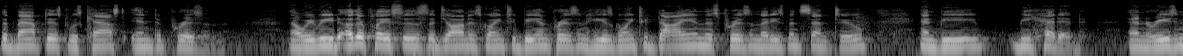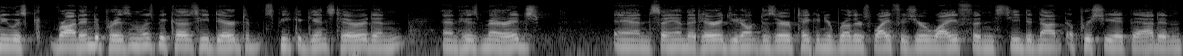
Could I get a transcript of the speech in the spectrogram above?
the Baptist was cast into prison. Now, we read other places that John is going to be in prison. He is going to die in this prison that he's been sent to and be beheaded. And the reason he was brought into prison was because he dared to speak against Herod and, and his marriage and saying that Herod, you don't deserve taking your brother's wife as your wife. And she did not appreciate that and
